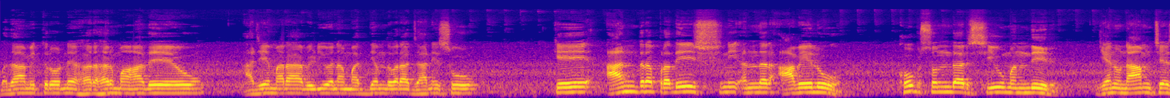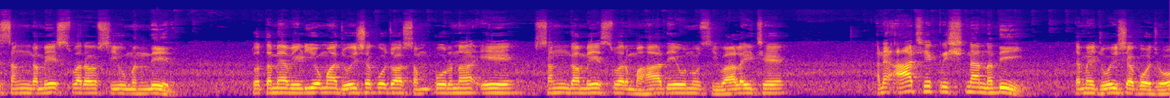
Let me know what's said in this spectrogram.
બધા મિત્રોને હર હર મહાદેવ. આજે મારા વિડીયોના માધ્યમ દ્વારા જાણીશું કે આંધ્રપ્રદેશની અંદર આવેલું ખૂબ સુંદર શિવ મંદિર, જેનું નામ છે સંગમેશ્વર શિવ મંદિર. તો તમે આ વિડીયોમાં જોઈ શકો છો આ સંપૂર્ણ એ સંગમેશ્વર મહાદેવનું શિવાલય છે. અને આ છે કૃષ્ણા નદી, તમે જોઈ શકો છો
